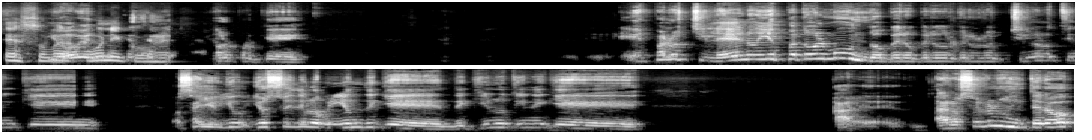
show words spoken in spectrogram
Es súper único. porque es para los chilenos y es para todo el mundo, pero, pero, pero los chilenos tienen que... O sea, yo, yo, soy de la opinión de que, de que uno tiene que... A, nosotros nos interesó,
